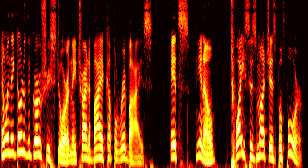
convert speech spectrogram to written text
And when they go to the grocery store and they try to buy a couple ribeyes, it's you know twice as much as before.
